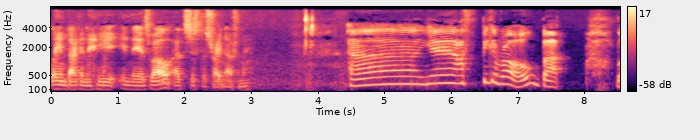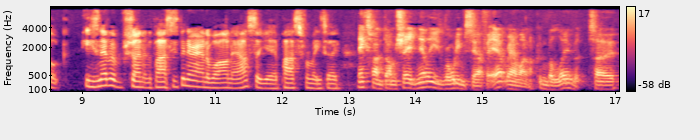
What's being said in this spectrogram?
Liam Duggan here in there as well. It's just a straight no for me. Uh, yeah, bigger role, but look, he's never shown it in the past. He's been around a while now, so yeah, pass for me too. Next one, Dom Sheed nearly ruled himself out round one. I couldn't believe it. So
